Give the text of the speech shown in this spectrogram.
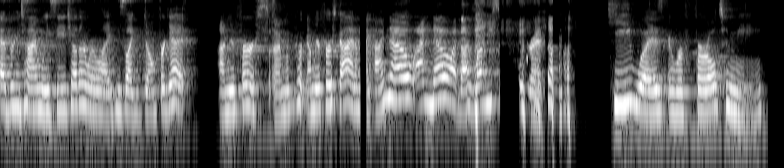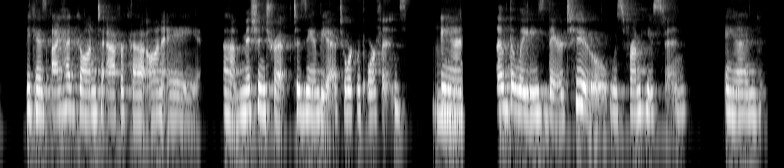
every time we see each other, we're like, he's like, "Don't forget, I'm your first. I'm I'm your first guy." And I'm like, "I know, I know. I, I love you." So um, he was a referral to me because I had gone to Africa on a um, mission trip to Zambia to work with orphans, mm. and one of the ladies there too was from Houston and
